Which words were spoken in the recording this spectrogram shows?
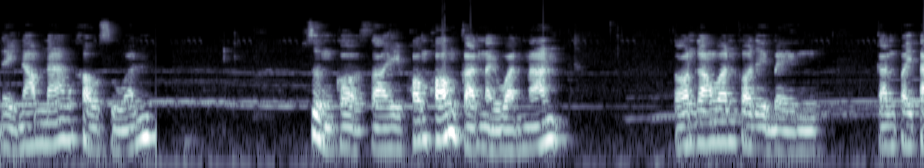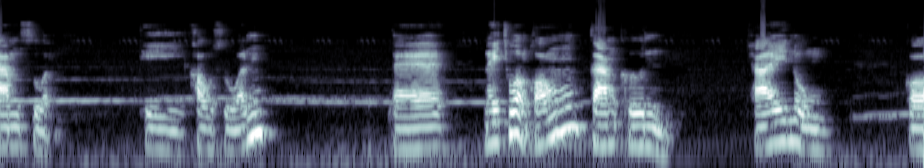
ได้นำน้ำเข้าสวน ซึ่งก็ใส่พร้อมๆกันในวันนั้น ตอนกลางวันก็ได้แบ่งกันไปตามส่วนที่เข้าสวน แต่ในช่วงของกลางคืนชายหนุ่มก็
